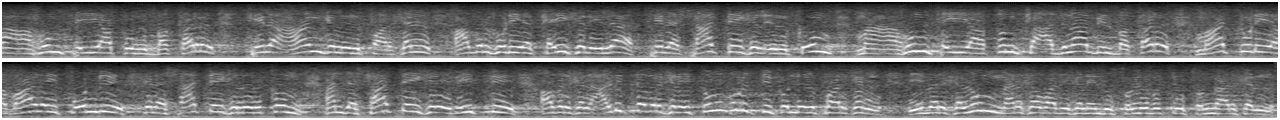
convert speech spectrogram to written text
மாகும் செய்யாத்துன் பக்கர். சில ஆண்கள் இருப்பார்கள் அவர்களுடைய கைகளில சில சாட்டைகள் இருக்கும். மாகும் மாட்டுடைய வாழை போன்று சில சாட்டைகள் இருக்கும். அந்த சாட்டைகளை வைத்து அவர்கள் அடுத்தவர்களை துன்புறுத்தி கொண்டிருப்பார்கள். இவர்களும் நரகவாதிகள் என்று சொல்லிவிட்டு சொன்னார்கள்.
